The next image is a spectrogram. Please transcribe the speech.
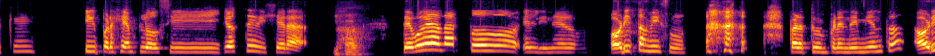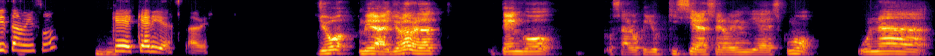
ok. Y por ejemplo, si yo te dijera, te voy a dar todo el dinero ahorita mismo para tu emprendimiento, ahorita mismo, ¿qué, ¿qué harías? A ver. Yo, mira, yo la verdad tengo, o sea, lo que yo quisiera hacer hoy en día es como una,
